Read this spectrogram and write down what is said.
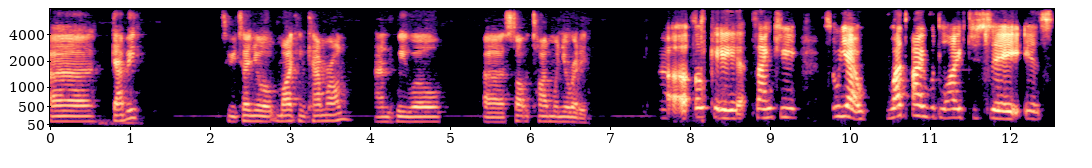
uh, Gabby. So you turn your mic and camera on, and we will uh, start the time when you're ready. Uh, okay, thank you. So yeah, what I would like to say is,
